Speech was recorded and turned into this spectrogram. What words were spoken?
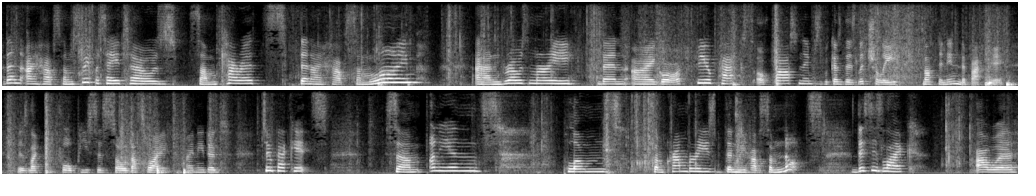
Then I have some sweet potatoes, some carrots, then I have some lime and rosemary. Then I got a few packs of parsnips because there's literally nothing in the packet. There's like four pieces, so that's why I needed two packets, some onions, plums, some cranberries, then we have some nuts. This is like our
